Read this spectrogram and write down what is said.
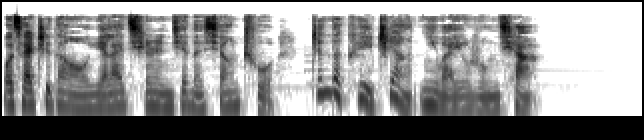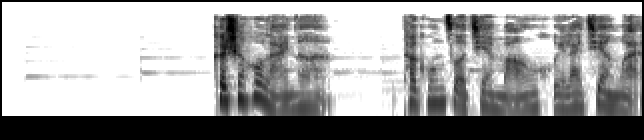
我才知道，原来情人间的相处真的可以这样腻歪又融洽。可是后来呢？他工作渐忙，回来渐晚，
